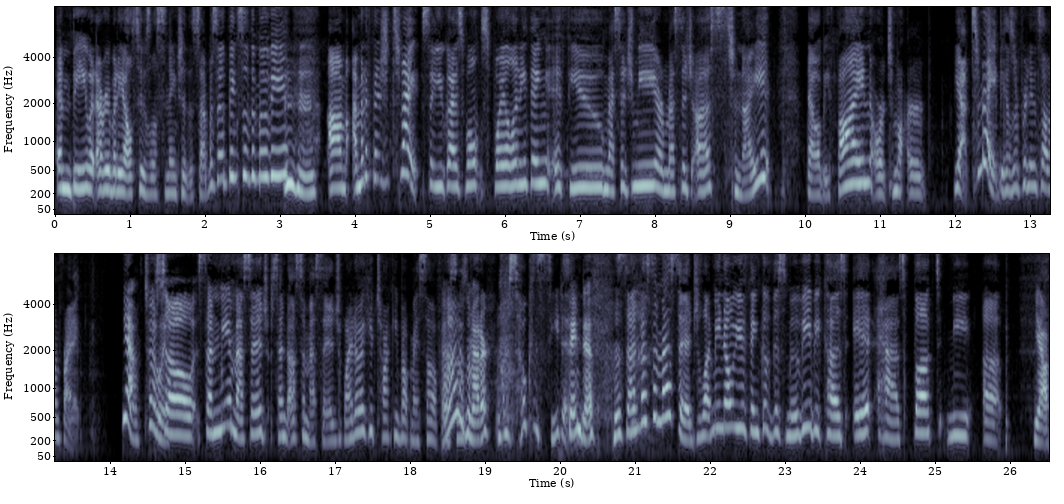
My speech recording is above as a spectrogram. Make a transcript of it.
and b what everybody else who's listening to this episode thinks of the movie. Um, I'm gonna finish it tonight, so you guys won't spoil anything if you message me or message us tonight. That will be fine. Or tomorrow. Or, yeah, tonight because we're putting this out on Friday. yeah, totally. So send me a message. Send us a message. Why do I keep talking about myself? I'm ah, that so, doesn't matter. I'm so conceited. Same diff. Send us a message. Let me know what you think of this movie because it has fucked me up. yeah,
